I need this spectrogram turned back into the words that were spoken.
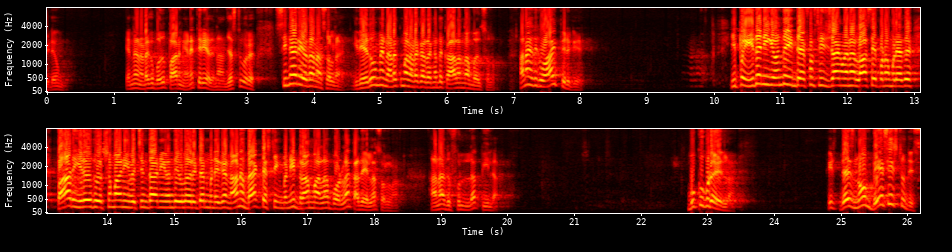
விடும் என்ன நடக்க போகுது பாருங்க எனக்கு தெரியாது. நான் ஜஸ்ட் ஒரு சினாரியோ தான் நான் சொல்றேன். இது எதுவுமே நடக்குமா நடக்காதங்கிறது காலம் தான் பதில் சொல்லும். ஆனா இதுக்கு வாய்ப்பு இருக்கு. இப்ப இதை நீங்க வந்து இந்த எஃப்எம்சிஜி வேணா லாஸே பண்ண முடியாது. பாரு இருபது வருஷமா நீ வச்சிருந்தா நீ வந்து இவ்வளவு ரிட்டர்ன் பண்ணிருக்க. நானும் பேக் டெஸ்டிங் பண்ணி டிராமா எல்லாம் போடலாம் கதையெல்லாம் சொல்லலாம். ஆனா அது ஃபுல்லா பீலா புக்கு கூட எழுதலாம். It's there is no basis to this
